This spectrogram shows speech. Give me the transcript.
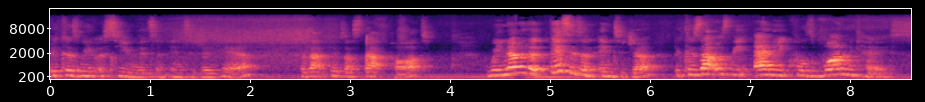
because we've assumed it's an integer here. So that gives us that part. We know that this is an integer because that was the n equals 1 case.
